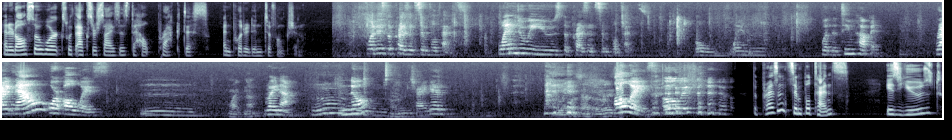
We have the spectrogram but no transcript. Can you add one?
And it also works with exercises to help practice and put it into function. What is the present simple tense? When do we use the present simple tense? or when when the team happen. Right now or always? Mm, Right now? right now. Mm. No. Try again. Always. Always. Always. The present simple tense is used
